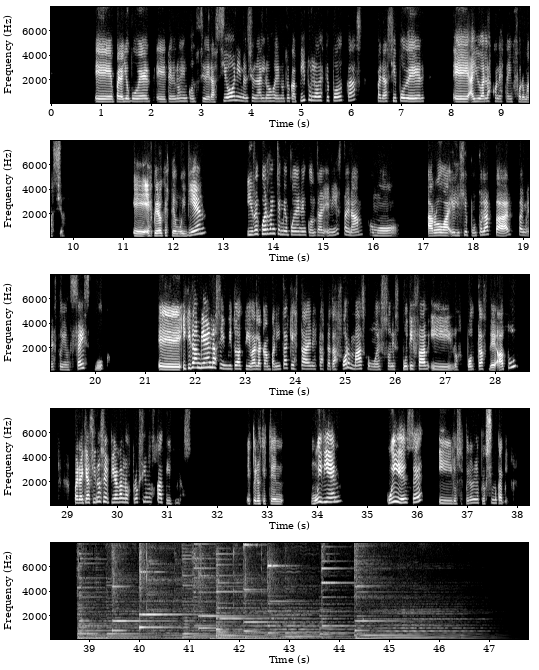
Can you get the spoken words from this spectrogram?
eh, para yo poder tenerlos en consideración y mencionarlos en otro capítulo de este podcast, para así poder ayudarlas con esta información. espero que esté muy bien. Y recuerden que me pueden encontrar en Instagram como arroba también estoy en Facebook. Eh, y que también las invito a activar la campanita que está en estas plataformas, como son Spotify y los podcasts de Apple, para que así no se pierdan los próximos capítulos. Espero que estén muy bien, cuídense y los espero en el próximo capítulo.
